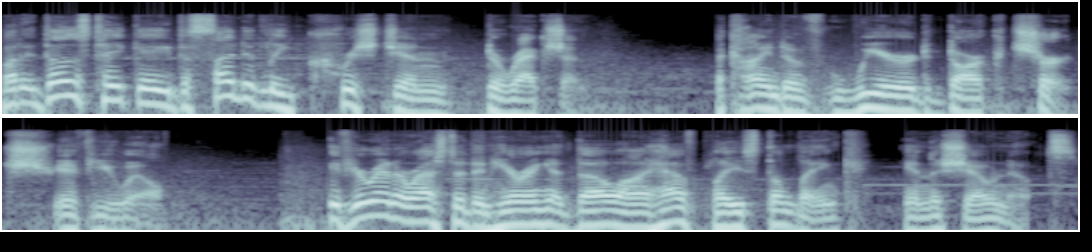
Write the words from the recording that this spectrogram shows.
but it does take a decidedly Christian direction, a kind of weird dark church, if you will. If you're interested in hearing it, though, I have placed a link in the show notes.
